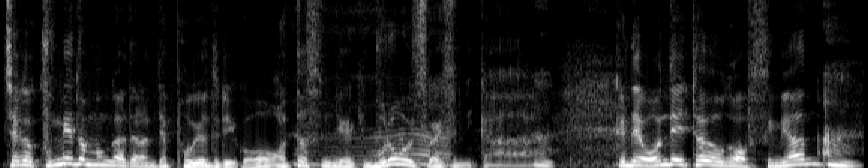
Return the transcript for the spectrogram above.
제가 국내 전문가들한테 보여드리고 어떻습니까 이렇게 물어볼 수가 있으니까. 응. 근데 원 데이터가 없으면 아.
